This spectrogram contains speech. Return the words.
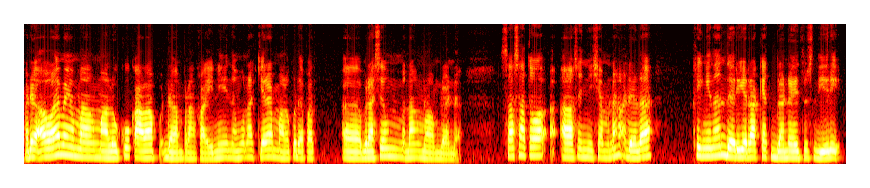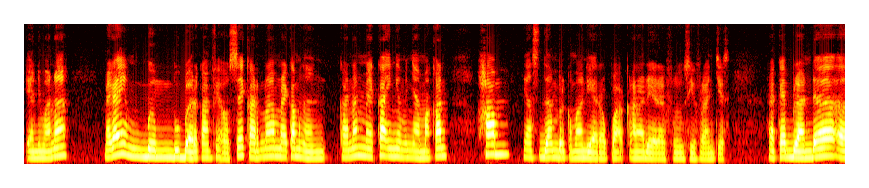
Pada awalnya memang Maluku kalah dalam perang kali ini, namun akhirnya Maluku dapat e, berhasil menang melawan Belanda. Salah satu alasan Indonesia menang adalah keinginan dari rakyat Belanda itu sendiri, yang di mana mereka yang membubarkan VOC karena mereka mengang, karena mereka ingin menyamakan HAM yang sedang berkembang di Eropa karena ada revolusi Prancis. Rakyat Belanda e,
